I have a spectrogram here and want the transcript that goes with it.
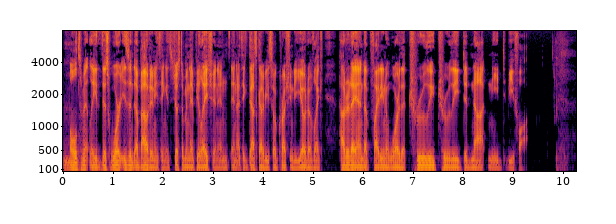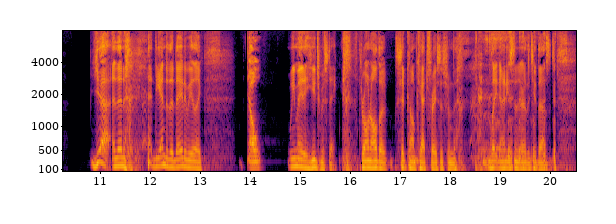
mm-hmm. ultimately, this war isn't about anything. It's just a manipulation. And and I think that's got to be so crushing to Yoda of like, how did I end up fighting a war that truly, truly did not need to be fought? Yeah, and then at the end of the day, to be like, "Oh, we made a huge mistake, throwing all the sitcom catchphrases from the late '90s and the early 2000s."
